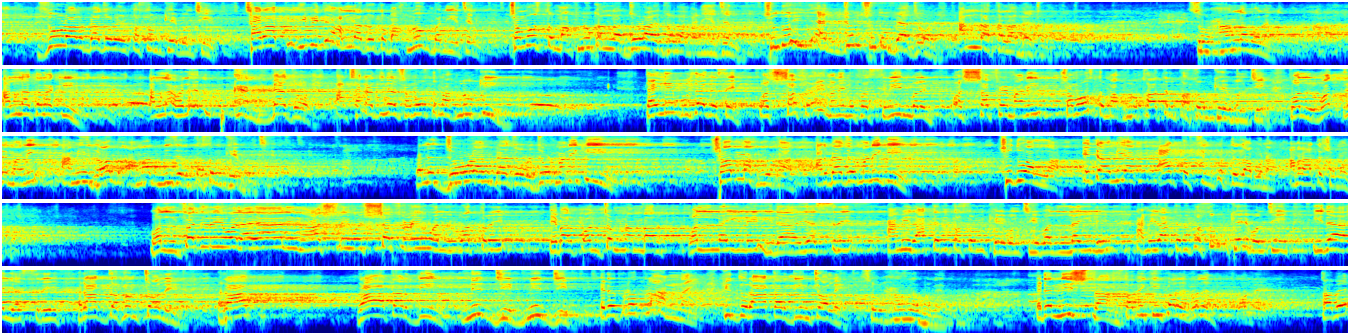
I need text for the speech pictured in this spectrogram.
জোর আর বেজরের কসম খেয়ে বলছি, সারা পৃথিবীতে আল্লাহ যত মাখলুক বানিয়েছেন, সমস্ত মাখলুক আল্লাহ জোড়ায় জোড়া বানিয়েছেন। শুধুই একজন শুধু বেজর, আল্লাহ তালা বেজর। সুবহানাল্লাহ বলেন। আল্লাহ তালা কি? আল্লাহ হলেন বেজর। আর সারা দুনিয়ার সমস্ত মাখলুক কি? তাইলে বোঝা গেছে অশাফে মানে মুফাসসিরিন বলেন অশাফে মানে সমস্ত মাখলুকাতের কসম খেয়ে বলছি ওয়াত্রে মানে আমি রব আমার নিজের কসম খেয়ে বলছি। তাহলে জোর আর বেজোর জোর মানে কি সব মাখলুকাত আর বেজোর মানে কি শুধু আল্লাহ এটা আমি আর- আর তফসিল করতে যাব না আমার হাতে সময় কম والفجر وليال عشر والشفع والوتر এবার পঞ্চম নাম্বার ওয়াল্লাইলি ইদা ইয়াসরি আমি রাতের কসম খেয়ে বলছি ওয়াল্লাইলি আমি রাতের কসম খেয়ে বলছি ইদা ইয়াসরি রাত যখন চলে রাত রাত আর দিন নির্জীব নির্জীব। এটার কোনো প্রাণ নাই কিন্তু রাত আর দিন চলে। সুবহানাল্লাহ বলেন। এটা নিষ্প্রাণ। তবে কি করে বলেন? তবে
